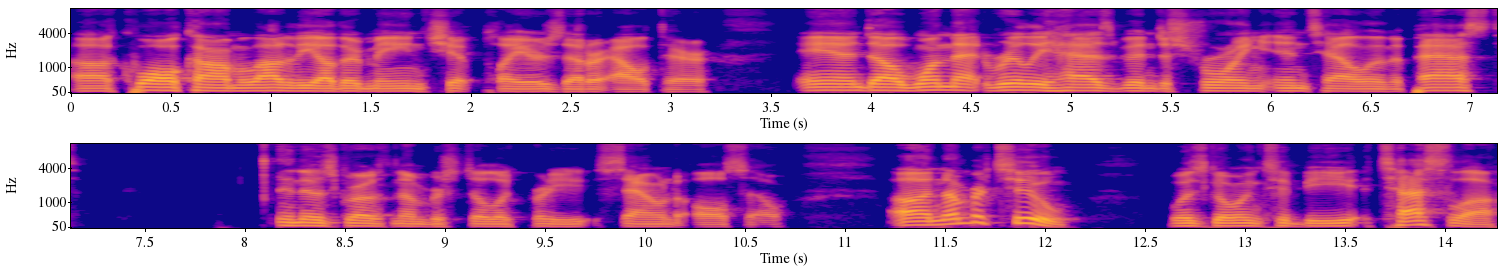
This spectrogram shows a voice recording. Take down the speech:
uh, Qualcomm, a lot of the other main chip players that are out there. And uh, one that really has been destroying Intel in the past. And those growth numbers still look pretty sound, also. Uh, number two was going to be Tesla.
